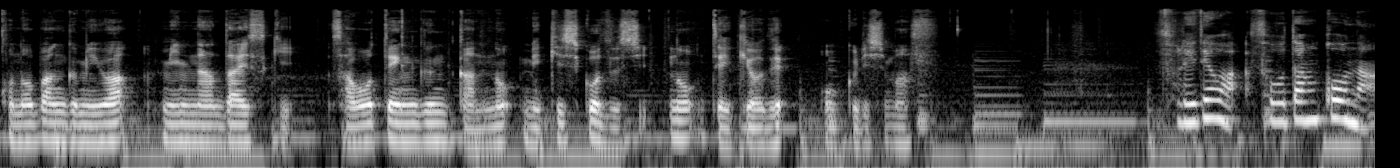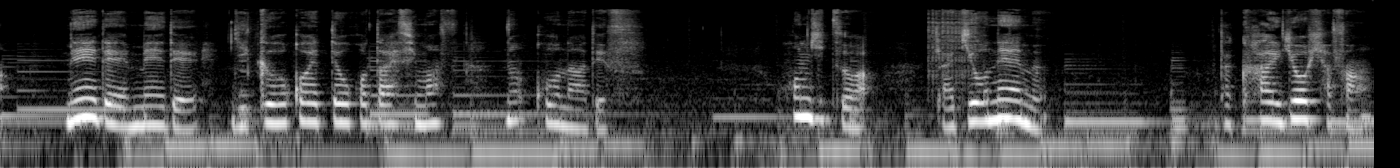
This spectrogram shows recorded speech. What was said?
この番組はみんな大好き。サボテン軍艦のメキシコ寿司の提供でお送りします。それでは相談コーナー「メーデーメーデー陸を越えてお答えします」のコーナーです。本日はラジオネーム宅配業者さん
